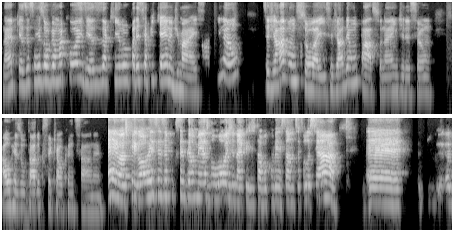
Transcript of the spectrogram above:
né? Porque às vezes você resolveu uma coisa e às vezes aquilo parecia pequeno demais. E não, você já avançou aí, você já deu um passo, né, em direção ao resultado que você quer alcançar, né? É, eu acho que é igual esse exemplo que você deu mesmo hoje, né, que a gente estava conversando. Você falou assim, ah, é, eu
